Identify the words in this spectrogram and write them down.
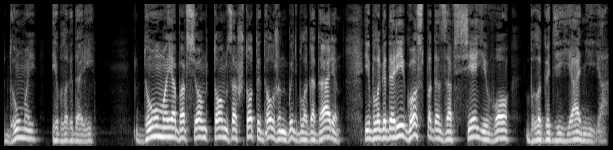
«Думай и благодари». Думай обо всем том, за что ты должен быть благодарен, и благодари Господа за все его благодеяния.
